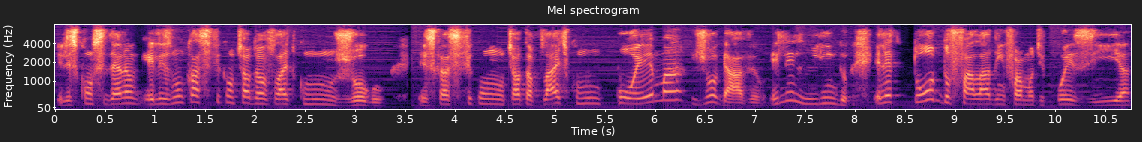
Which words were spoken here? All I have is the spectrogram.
eles consideram, eles não classificam Child of Light como um jogo. Eles classificam Child of Light como um poema jogável. Ele é lindo. Ele é todo falado em forma de poesia.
